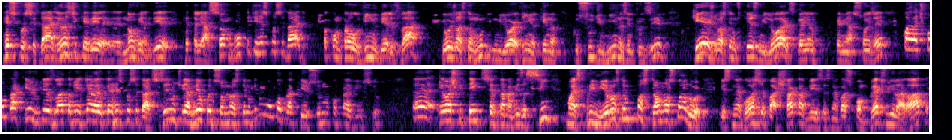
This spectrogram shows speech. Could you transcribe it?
reciprocidade, antes de querer eh, não vender, retaliação, vamos pedir reciprocidade para comprar o vinho deles lá, que hoje nós temos muito melhor vinho aqui no, no, sul de Minas, inclusive, queijo, nós temos queijos melhores, ganhando premiações aí, parar de comprar queijo deles lá também, eu quero, eu quero reciprocidade. Se vocês não tiverem a mesma condição que nós temos aqui, não vão comprar queijo, se não vão comprar vinho seus. É, eu acho que tem que sentar na mesa sim, mas primeiro nós temos que mostrar o nosso valor. Esse negócio de abaixar a cabeça, esse negócio de complexo de vira-lata,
